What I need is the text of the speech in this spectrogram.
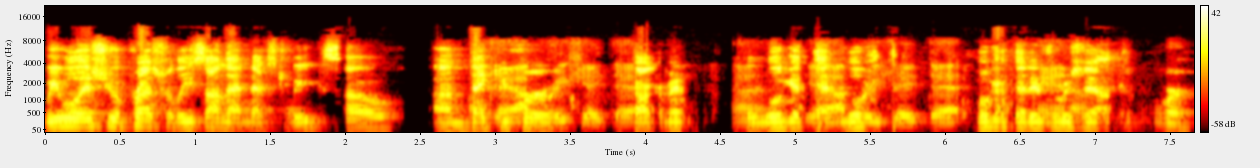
we will issue a press release on that next week. So um, thank okay, you for appreciate that. Document. Uh, we'll get yeah, that. We'll, appreciate that. We'll get that information and, uh, out to more.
